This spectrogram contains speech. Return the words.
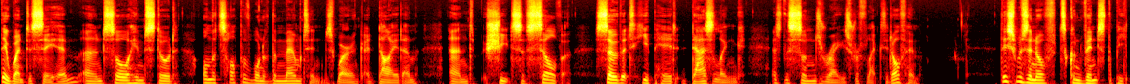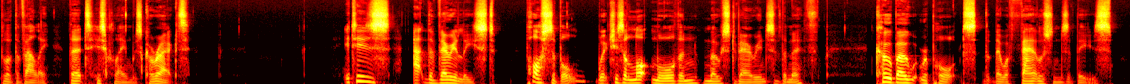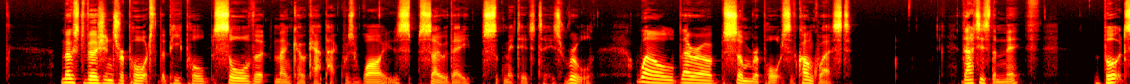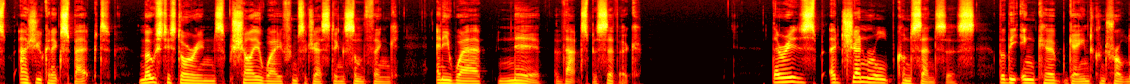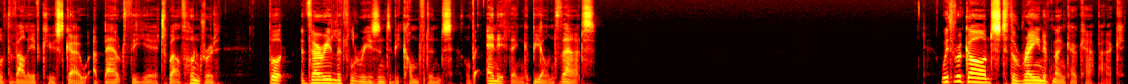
They went to see him and saw him stood on the top of one of the mountains wearing a diadem and sheets of silver, so that he appeared dazzling as the sun's rays reflected off him. This was enough to convince the people of the valley that his claim was correct. It is, at the very least, possible, which is a lot more than most variants of the myth. Cobo reports that there were thousands of these. Most versions report that the people saw that Manco Capac was wise, so they submitted to his rule, while there are some reports of conquest. That is the myth. But, as you can expect, most historians shy away from suggesting something anywhere near that specific. There is a general consensus that the Inca gained control of the Valley of Cusco about the year 1200, but very little reason to be confident of anything beyond that. With regards to the reign of Manco Capac,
